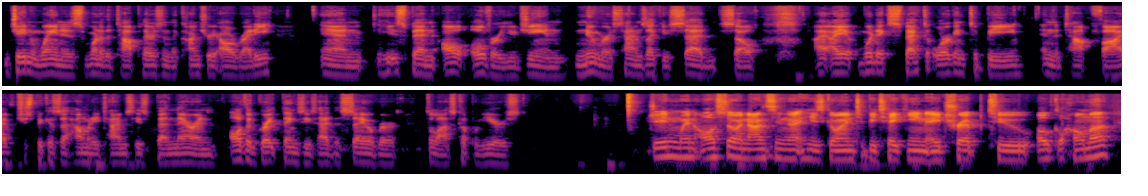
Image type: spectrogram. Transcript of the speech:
jaden wayne is one of the top players in the country already and he's been all over Eugene numerous times, like you said. So I, I, would expect Oregon to be in the top five just because of how many times he's been there and all the great things he's had to say over the last couple years. Jayden Wayne also announcing that he's going to be taking a trip to Oklahoma,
